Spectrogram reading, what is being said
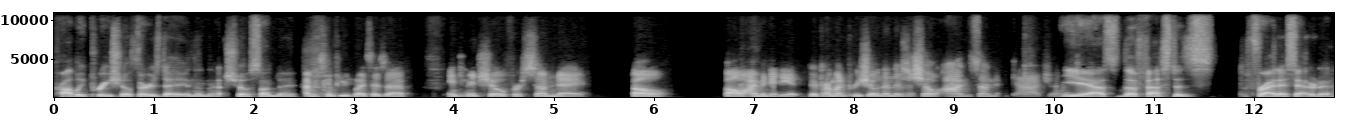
probably pre-show Thursday and then that show Sunday. I'm just confused why it says a intimate show for Sunday. Oh, oh, I'm an idiot. They're talking about a pre-show and then there's a show on Sunday. Gotcha. Yes, the fest is Friday, Saturday.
